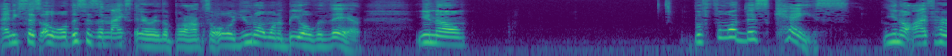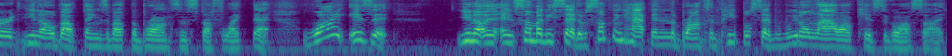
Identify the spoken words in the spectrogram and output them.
And he says, oh, well, this is a nice area of the Bronx, or oh, you don't want to be over there. You know, before this case, you know, I've heard, you know, about things about the Bronx and stuff like that. Why is it, you know, and, and somebody said was something happened in the Bronx and people said, we don't allow our kids to go outside.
